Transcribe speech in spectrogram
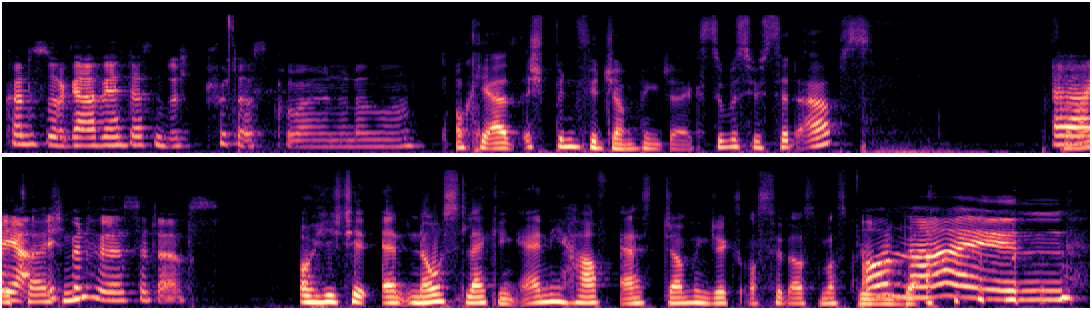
Könntest du sogar währenddessen durch Twitter scrollen oder so. Okay, also ich bin für Jumping Jacks. Du bist für Sit-Ups? Äh, ja, ich bin für Sit-Ups. Oh, hier steht, and no slacking. Any half-assed Jumping Jacks or Sit-Ups must be Oh redone. nein!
